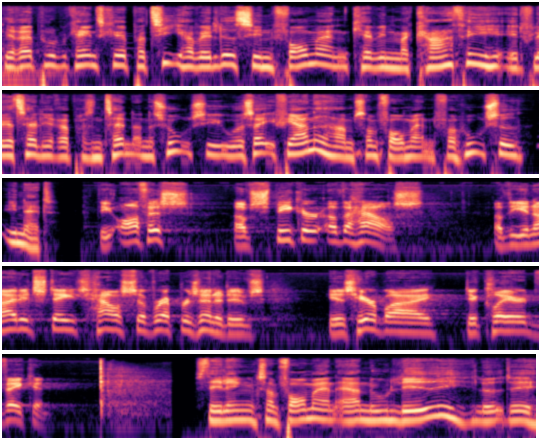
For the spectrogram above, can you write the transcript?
Det republikanske parti har væltet sin formand Kevin McCarthy. Et flertal i repræsentanternes hus i USA fjernede ham som formand for huset i nat. The office of Speaker of the House of the United States House of Representatives is hereby declared vacant. Stillingen som formand er nu ledig, lød det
